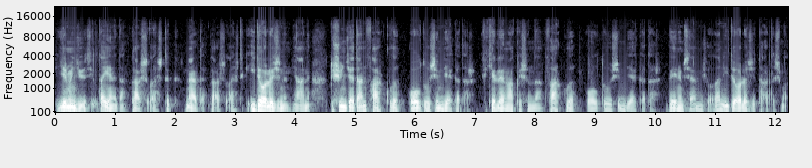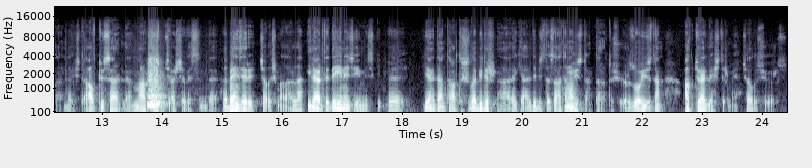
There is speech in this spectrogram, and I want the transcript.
20. yüzyılda yeniden karşılaştık. Nerede karşılaştık? İdeolojinin yani düşünceden farklı olduğu şimdiye kadar, fikirlerin akışından farklı olduğu şimdiye kadar benimsenmiş olan ideoloji tartışmalarında işte Althusser'le, Marksizm çerçevesinde ve benzeri çalışmalarla ileride değineceğimiz gibi yeniden tartışılabilir hale geldi. Biz de zaten o yüzden tartışıyoruz. O yüzden aktüelleştirmeye çalışıyoruz.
